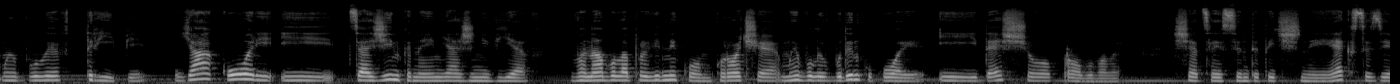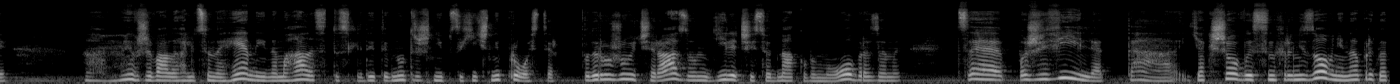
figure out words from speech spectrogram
ми були в тріпі. Я, Корі і ця жінка на ім'я Женів'єв. Вона була провідником. Коротше, ми були в будинку Корі і дещо пробували. Ще цей синтетичний екстазі. Ми вживали галюциногени і намагалися дослідити внутрішній психічний простір, подорожуючи разом, ділячись однаковими образами. Це божевілля, та якщо ви синхронізовані, наприклад,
